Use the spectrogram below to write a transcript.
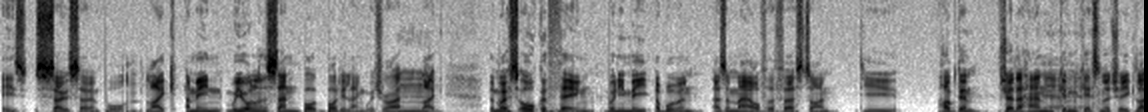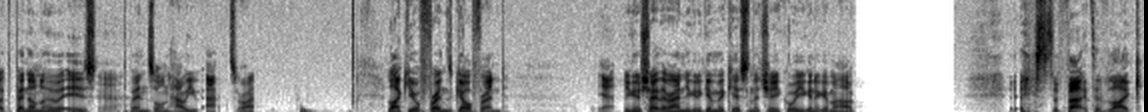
is so, so important. Like, I mean, we all understand bo- body language, right? Mm. Like, the most awkward thing when you meet a woman as a male for the first time, do you hug them, shake their hand, Yeah, give them a kiss on the cheek? Like, depending on who it is, Yeah. depends on how you act, right? Like your friend's girlfriend. yeah. You're going to shake their hand, you're going to give them a kiss on the cheek, or you're going to give them a hug. It's the fact of like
